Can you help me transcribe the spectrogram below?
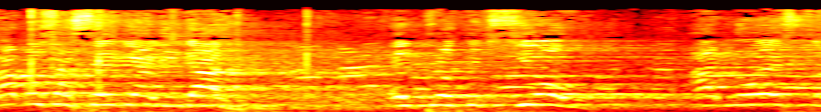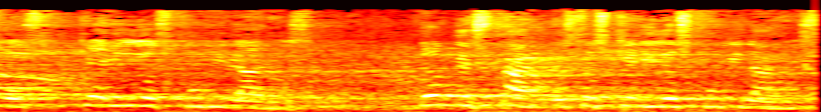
Vamos a hacer realidad el protección a nuestros queridos jubilados. ¿Dónde están nuestros queridos jubilados?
